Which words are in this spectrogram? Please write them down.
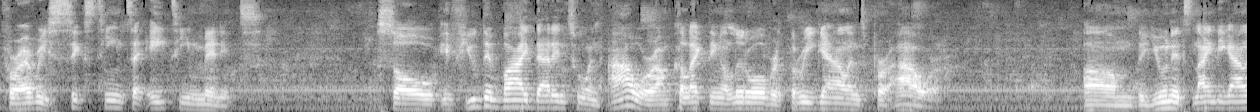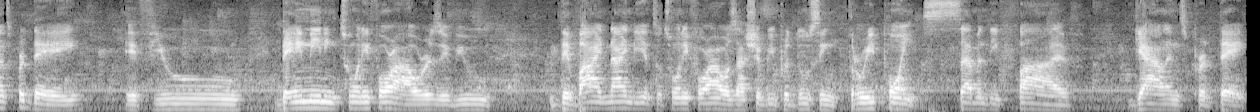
for every 16 to 18 minutes. So if you divide that into an hour, I'm collecting a little over three gallons per hour. Um, the unit's 90 gallons per day. If you, day meaning 24 hours, if you divide 90 into 24 hours, I should be producing 3.75 gallons per day.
